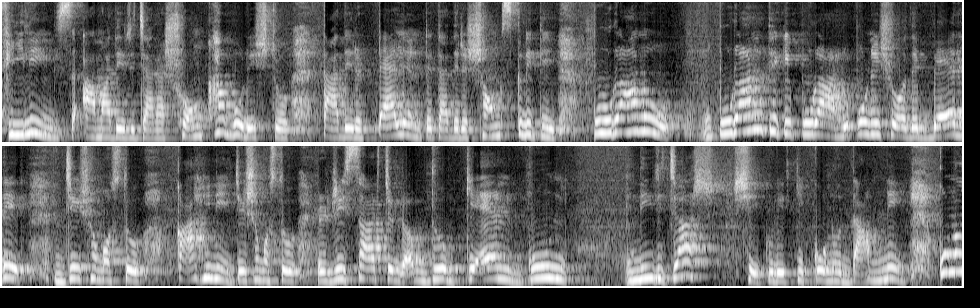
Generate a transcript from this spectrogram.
ফিলিংস আমাদের যারা সংখ্যাগরিষ্ঠ, তাদের ট্যালেন্ট তাদের সংস্কৃতি, পুরানো, পুরাণ থেকে পুরাণ উপনিষদে, বেদের যে সমস্ত কাহিনী, যে সমস্ত রিসার্চ লব্ধ জ্ঞান, গুণ, নির্যাস, সেগুলির কি কোনো দাম নেই? কোনো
